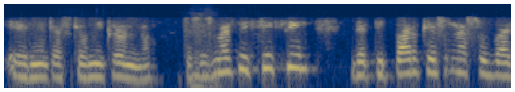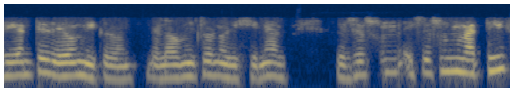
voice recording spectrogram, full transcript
eh, mientras que Omicron no. Entonces es más difícil de tipar que es una subvariante de Omicron, de la Omicron original. Eso es un, eso es un matiz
